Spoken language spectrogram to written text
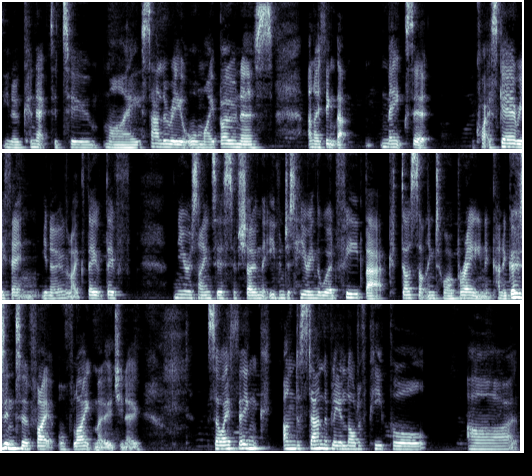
you know connected to my salary or my bonus. And i think that makes it quite a scary thing you know like they, they've neuroscientists have shown that even just hearing the word feedback does something to our brain it kind of goes into fight or flight mode you know so i think understandably a lot of people are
